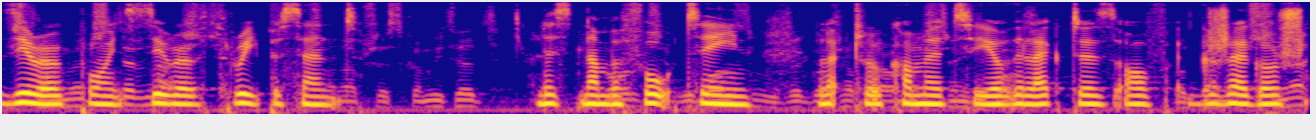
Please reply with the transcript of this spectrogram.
0.03%. List number 14, Electoral Committee of the Electors of Grzegorz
